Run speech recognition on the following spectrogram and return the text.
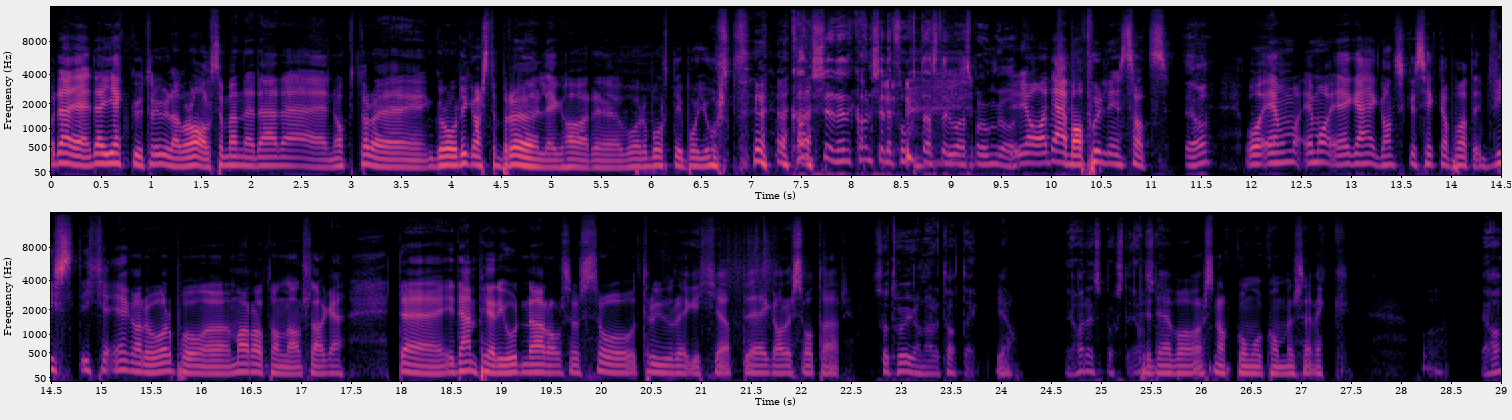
Og det, det gikk utrolig bra, altså, men det er eh, nok av det grådigste brøl jeg har eh, vært borti på hjort. Kanskje, det, kanskje det forteste du har sprunget. ja, det var full innsats. Ja. Og jeg, må, jeg, må, jeg er ganske sikker på at hvis ikke jeg hadde vært på maratonlandslaget det, i den perioden der, altså, så tror jeg ikke at jeg hadde sittet her. Så tror jeg han hadde tatt deg. Ja. Ja, det spørs det, For altså. det var snakk om å komme seg vekk. Ja.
